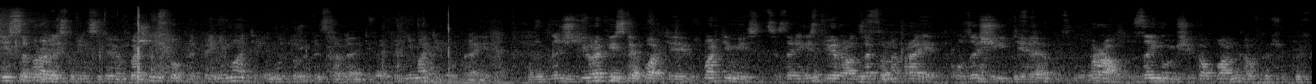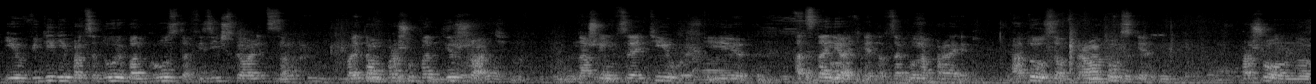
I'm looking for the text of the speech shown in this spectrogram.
Здесь собрались, в принципе, большинство предпринимателей, вы тоже представляете предприниматели Украины. Значит, Европейская партия в марте месяце зарегистрировала законопроект о защите прав заемщиков банков и введении процедуры банкротства физического лица. Поэтому прошу поддержать наши инициативы и отстоять этот законопроект. Готовился в Краматорске, прошел он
